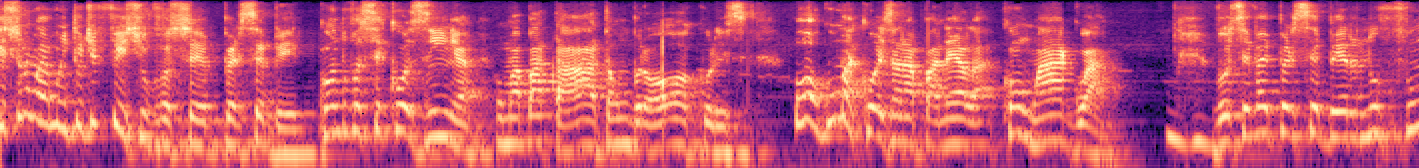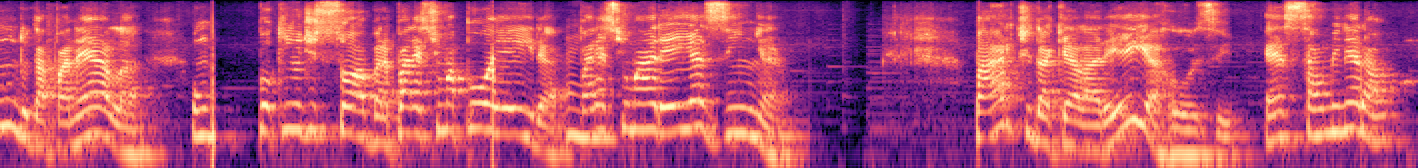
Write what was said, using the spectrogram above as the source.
Isso não é muito difícil você perceber. Quando você cozinha uma batata, um brócolis ou alguma coisa na panela com água, uhum. você vai perceber no fundo da panela um pouquinho de sobra, parece uma poeira, uhum. parece uma areiazinha. Parte daquela areia, Rose, é sal mineral.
